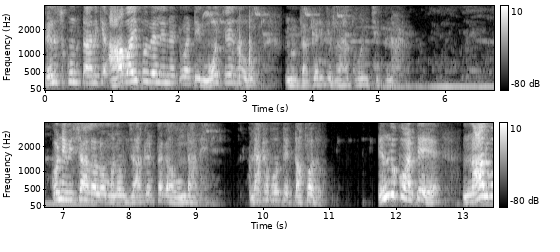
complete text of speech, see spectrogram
తెలుసుకుంటానికి ఆ వైపు వెళ్ళినటువంటి మోసేను నువ్వు దగ్గరికి రాకు అని చెప్పినాడు. కొన్ని విషయాలలో మనం జాగ్రత్తగా ఉండాలి. లేకపోతే తప్పదు. ఎందుకు అంటే నాలుగో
